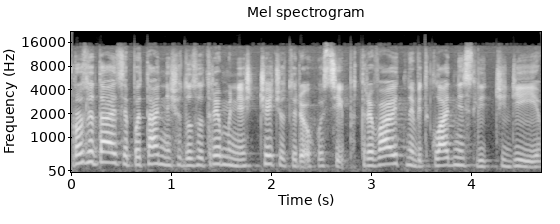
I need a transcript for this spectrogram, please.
Розглядається питання щодо затримання ще чотирьох осіб. Тривають невідкладні слідчі дії.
